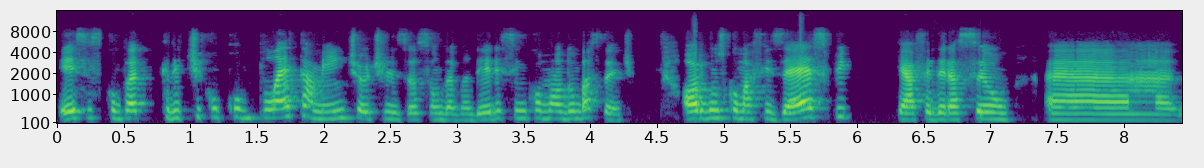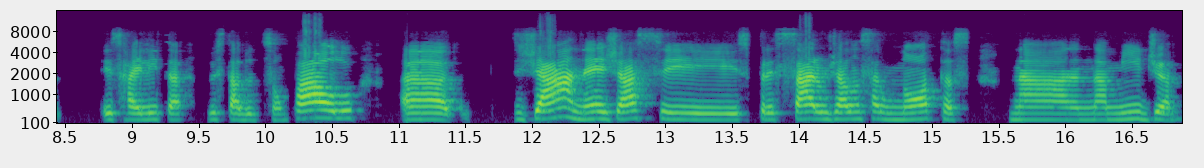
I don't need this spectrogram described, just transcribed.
esses complet criticam completamente a utilização da bandeira e se incomodam bastante. Órgãos como a FISESP, que é a Federação uh, Israelita do Estado de São Paulo, uh, já, né, já se expressaram, já lançaram notas na, na mídia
